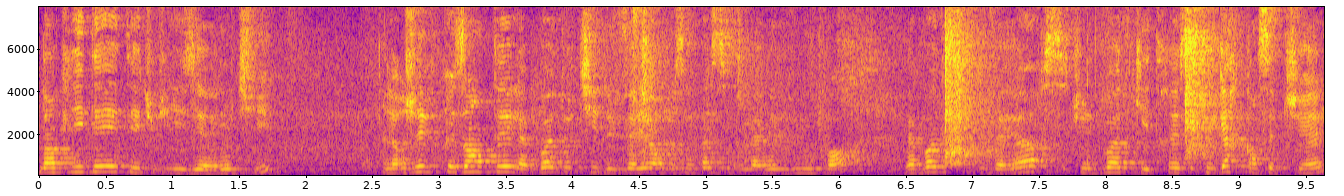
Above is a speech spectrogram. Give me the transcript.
Donc l'idée était d'utiliser un outil alors je vais vous présenter la boîte d'outils du veilleur, je ne sais pas si vous l'avez vu ou pas. La boîte d'outils du veilleur, c'est une boîte qui est très. c'est une carte conceptuelle.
